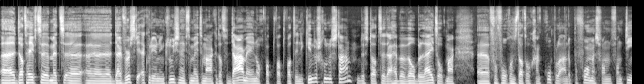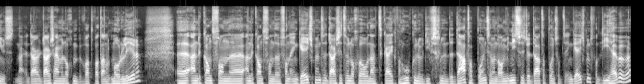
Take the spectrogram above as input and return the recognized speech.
Uh, dat heeft uh, met uh, diversity, equity en inclusion heeft ermee te maken dat we daarmee nog wat, wat, wat in de kinderschoenen staan. Dus dat, daar hebben we wel beleid op, maar vervolgens dat ook gaan koppelen aan de performance van, van teams. Nou, daar, daar zijn we nog wat, wat aan het modelleren. aan de kant van, aan de, kant van de van engagement engagement, daar zitten we nog wel naar te kijken van hoe kunnen we die verschillende datapoints, en dan niet zozeer de datapoints op de engagement, want die hebben we,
